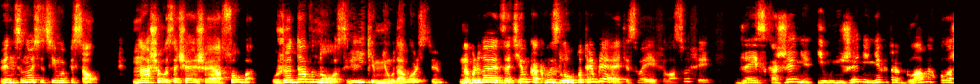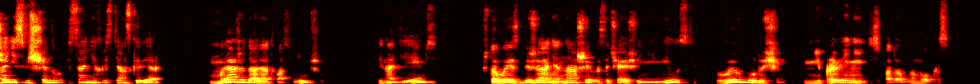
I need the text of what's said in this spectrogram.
Венценосец ему писал, «Наша высочайшая особа уже давно с великим неудовольствием наблюдает за тем, как вы злоупотребляете своей философией для искажения и унижения некоторых главных положений священного писания христианской веры, мы ожидали от вас лучшего и надеемся, что во избежание нашей высочайшей немилости вы в будущем не провинитесь подобным образом.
